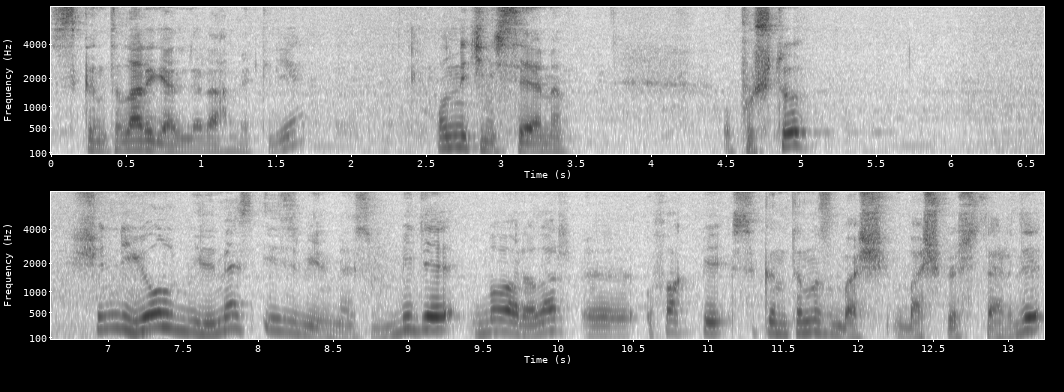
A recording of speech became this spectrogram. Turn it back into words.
sıkıntılar geldi rahmetliye. Onun için hiç sevmem. O puştu. Şimdi yol bilmez, iz bilmez. Bir de bu aralar e, ufak bir sıkıntımız baş, baş gösterdi.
